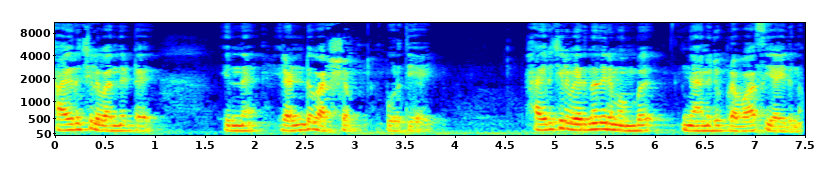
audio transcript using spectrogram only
ഹൈറിച്ചിൽ വന്നിട്ട് ഇന്ന് രണ്ട് വർഷം പൂർത്തിയായി. ഹൈറിച്ചിൽ വരുന്നതിന് മുമ്പ് ഞാനൊരു പ്രവാസിയായിരുന്നു.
